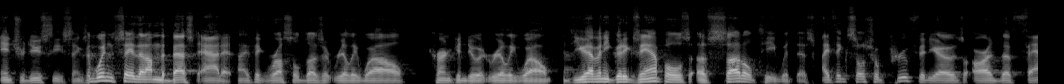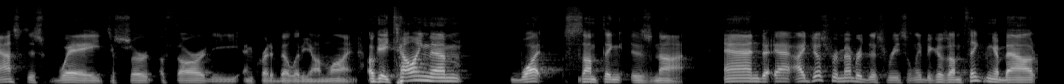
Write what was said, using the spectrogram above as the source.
introduce these things. I wouldn't say that I'm the best at it. I think Russell does it really well. Kern can do it really well. Do you have any good examples of subtlety with this? I think social proof videos are the fastest way to assert authority and credibility online. Okay, telling them what something is not. And uh, I just remembered this recently because I'm thinking about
